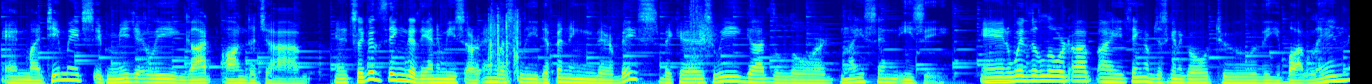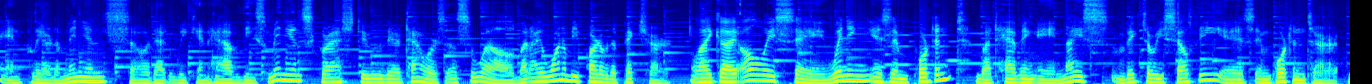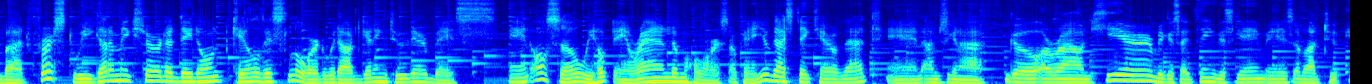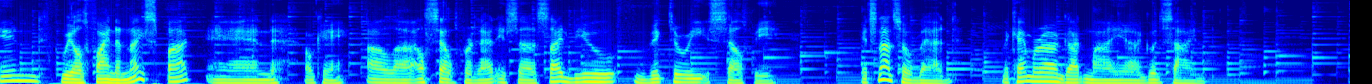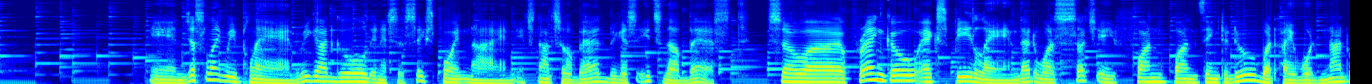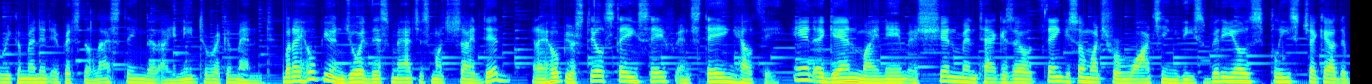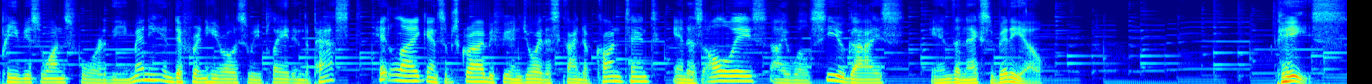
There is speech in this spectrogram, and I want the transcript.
And my teammates immediately got on the job. And it's a good thing that the enemies are endlessly defending their base because we got the Lord nice and easy. And with the Lord up, I think I'm just gonna go to the bot lane and clear the minions so that we can have these minions crash to their towers as well. But I want to be part of the picture. Like I always say, winning is important, but having a nice victory selfie is importanter. But first, we gotta make sure that they don't kill this Lord without getting to their base. And also, we hooked a random horse. Okay, you guys take care of that. And I'm just gonna go around here because I think this game is about to end. We'll find a nice spot and okay, I'll, uh, I'll sell for that. It's a side view victory selfie. It's not so bad. The camera got my uh, good side. And just like we planned, we got gold and it's a 6.9. It's not so bad because it's the best. So uh, Franco XP lane, that was such a fun fun thing to do but I would not recommend it if it's the last thing that I need to recommend. But I hope you enjoyed this match as much as I did and I hope you're still staying safe and staying healthy. And again, my name is Shinmen Takezo. Thank you so much for watching these videos. Please check out the previous ones for the many and different heroes we played in the past. Hit like and subscribe if you enjoy this kind of content. And as always, I will see you guys in the next video. Peace.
